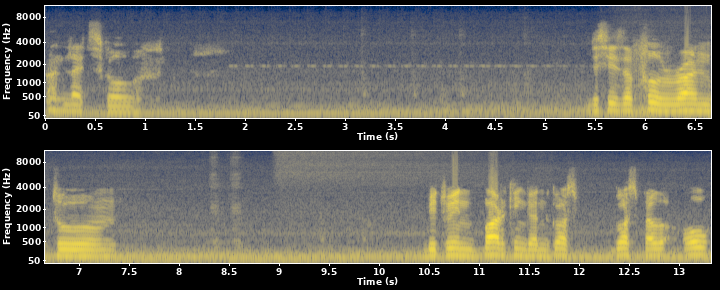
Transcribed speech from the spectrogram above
And let's go. This is a full run to um, between Barking and Gos Gospel Oak.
